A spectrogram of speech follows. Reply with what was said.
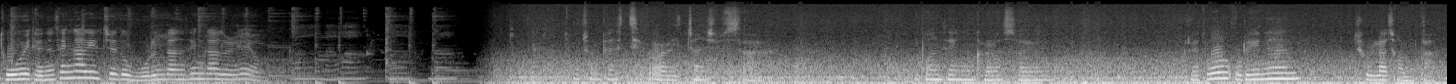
도움이 되는 생각일지도 모른다는 생각을 해요. 10월 2014 이번 생은 글렀어요. 그래도 우리는 졸라 젊다.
